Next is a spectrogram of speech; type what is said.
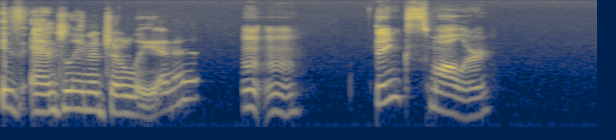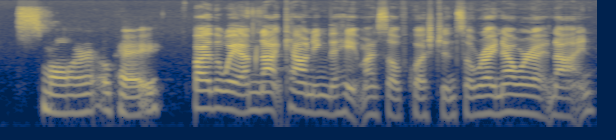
Is Angelina Jolie in it? Mm-mm. Think smaller. Smaller. Okay. By the way, I'm not counting the hate myself question, so right now we're at nine.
